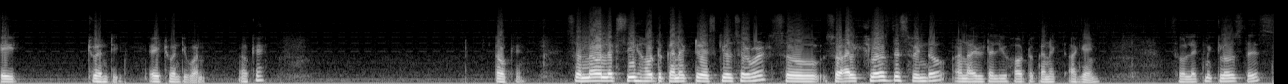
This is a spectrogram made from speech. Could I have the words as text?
8 20 821 okay? Okay so now let's see how to connect to SQL Server. So so I'll close this window and I'll tell you how to connect again. So let me close this.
